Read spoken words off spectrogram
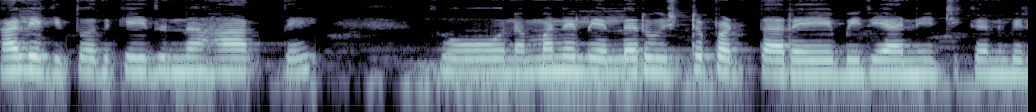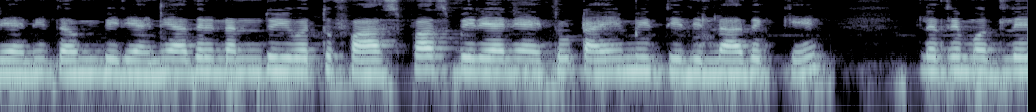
ಖಾಲಿಯಾಗಿತ್ತು, ಅದಕ್ಕೆ ಇದನ್ನು ಹಾಕಿದೆ. ಸೊ ನಮ್ಮನೇಲಿ ಎಲ್ಲರೂ ಇಷ್ಟಪಡ್ತಾರೆ ಬಿರಿಯಾನಿ ಚಿಕನ್ ಬಿರಿಯಾನಿ, ದಮ್ ಬಿರಿಯಾನಿ. ಆದರೆ ನನ್ನದು ಇವತ್ತು ಫಾಸ್ಟ್ ಫಾಸ್ಟ್ ಬಿರಿಯಾನಿ ಆಯಿತು ಟೈಮ್ ಇದ್ದಿದ್ದಿಲ್ಲ ಅದಕ್ಕೆ. ಇಲ್ಲಾಂದರೆ ಮೊದಲೇ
